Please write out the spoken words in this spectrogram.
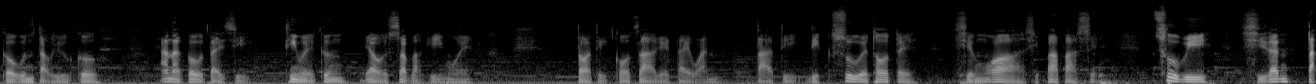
搁温豆油糕，啊若搁有代志，天会光要有杀目鱼糜。住伫古早嘅台湾，大伫历史的土地，生活是百百岁，趣味是咱大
